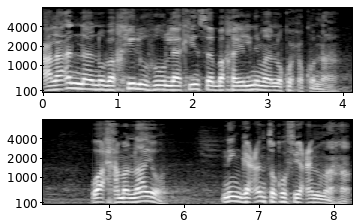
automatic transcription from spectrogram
Calaa annaa nubakhiluhu laakiinse bakhaylnimaannu ku xukunnaa. Waa xamanaayo nin gacanta ku fiican maaha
